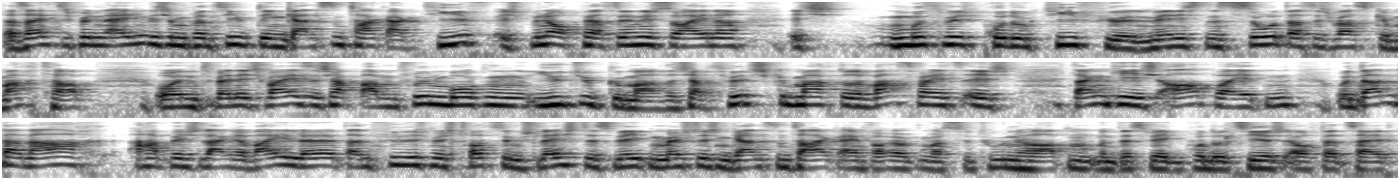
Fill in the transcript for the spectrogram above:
Das heißt, ich bin eigentlich im Prinzip den ganzen Tag aktiv. Ich bin auch persönlich so einer, ich muss mich produktiv fühlen. Wenigstens so, dass ich was gemacht habe. Und wenn ich weiß, ich habe am frühen Morgen YouTube gemacht, ich habe Twitch gemacht oder was weiß ich, dann gehe ich arbeiten und dann danach habe ich Langeweile, dann fühle ich mich trotzdem schlecht. Deswegen möchte ich den ganzen Tag einfach irgendwas zu tun haben und deswegen produziere ich auch derzeit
